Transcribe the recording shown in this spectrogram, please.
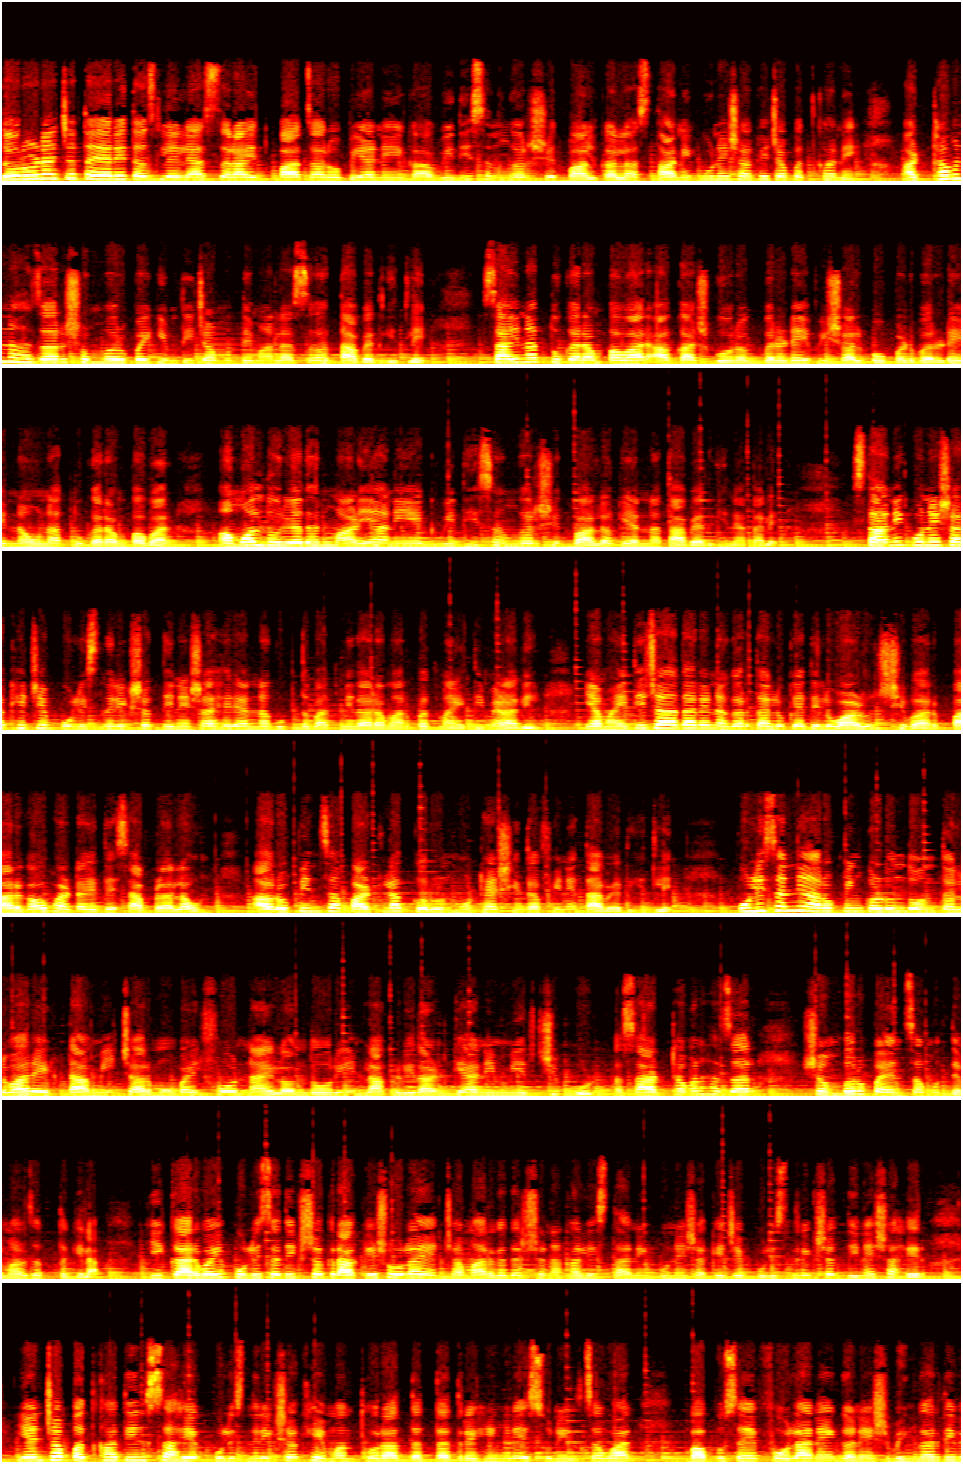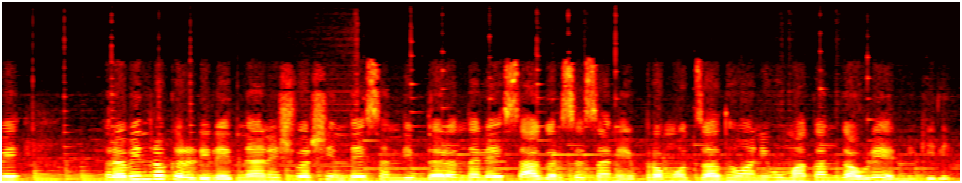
दरोड्याच्या तयारीत असलेल्या सराईत पाच आरोपी आणि एका विधी संघर्षित बालकाला स्थानिक गुन्हे शाखेच्या पथकाने अठ्ठावन्न हजार शंभर रुपये किमतीच्या मुद्देमालासह ताब्यात घेतले. साईनाथ तुकाराम पवार आकाश गोरख बर्डे विशाल पोपट बर्डे नवनाथ तुकाराम पवार अमोल दुर्योधन माळी आणि एक विधी संघर्षित बालक यांना ताब्यात घेण्यात आले. स्थानिक गुन्हे शाखेचे पोलीस निरीक्षक दिनेश आहेर यांना गुप्त बातमीदारामार्फत माहिती मिळाली. या माहितीच्या आधारे नगर तालुक्यातील वाळूज शिवार पारगाव फाटा येथे सापळा लावून आरोपींचा पाठलाग करून मोठ्या शिताफीने ताब्यात घेतले. पोलिसांनी आरोपींकडून दोन तलवार एक टामी चार मोबाईल फोन नायलॉन दोरी लाकडी दांडके आणि मिरची पूड असा अठ्ठावन्न हजार शंभर रुपयांचा मुद्देमाल जप्त केला. ही कारवाई पोलीस अधीक्षक राकेश ओला यांच्या मार्गदर्शनाखाली स्थानिक गुन्हे शाखेचे पोलीस निरीक्षक दिनेश आहेर यांच्या पथकातील सहाय्यक पोलीस निरीक्षक हेमंत थोरात दत्तात्रय हिंगडे सुनील चव्हाण बापूसाहेब फोलाने गणेश भिंगारदिवे रवींद्र कर्डिले ज्ञानेश्वर शिंदे संदीप दरंदले सागर ससाने प्रमोद जाधव आणि उमाकांत गावडे यांनी केली.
